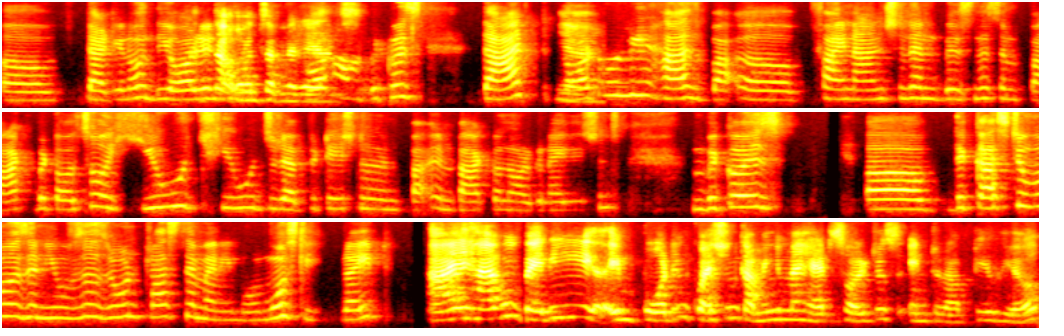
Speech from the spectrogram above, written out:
uh, that you know the somewhere else. because that Yeah. not only has uh, financial and business impact but also a huge huge reputational impa- impact on organizations because uh, the customers and users don't trust them anymore mostly right I have a very important question coming in my head. Sorry to interrupt you here,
